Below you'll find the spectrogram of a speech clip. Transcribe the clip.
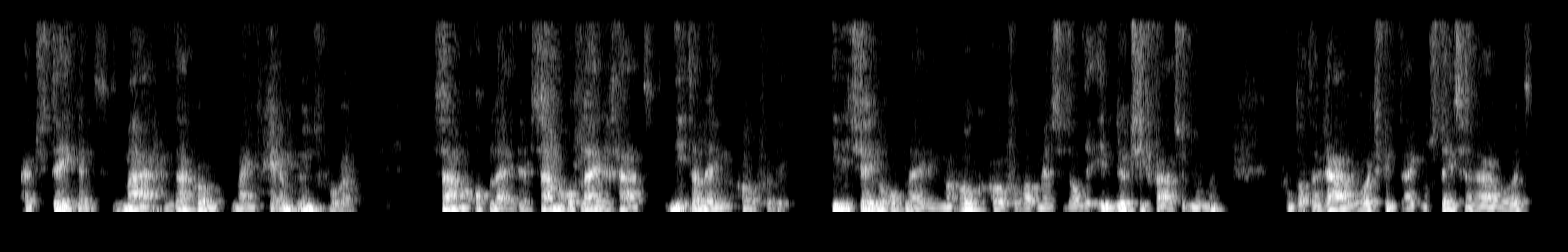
uitstekend, maar, en daar komt mijn kernpunt voor, samen opleiden. Samen opleiden gaat niet alleen over de initiële opleiding, maar ook over wat mensen dan de inductiefase noemen. Ik vond dat een raar woord, vind het eigenlijk nog steeds een raar woord.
